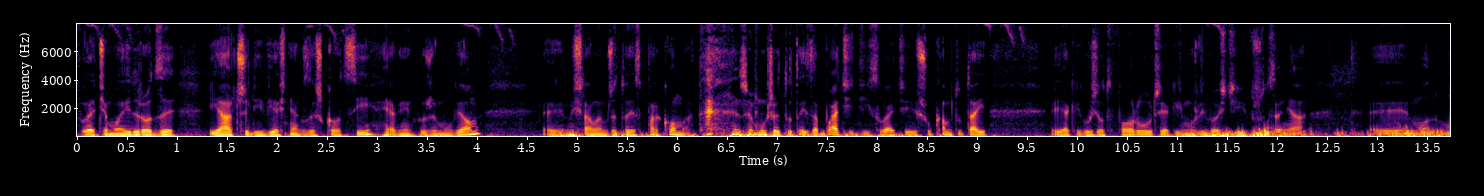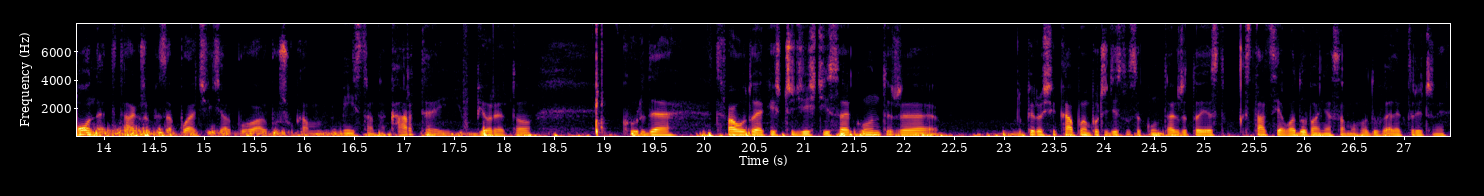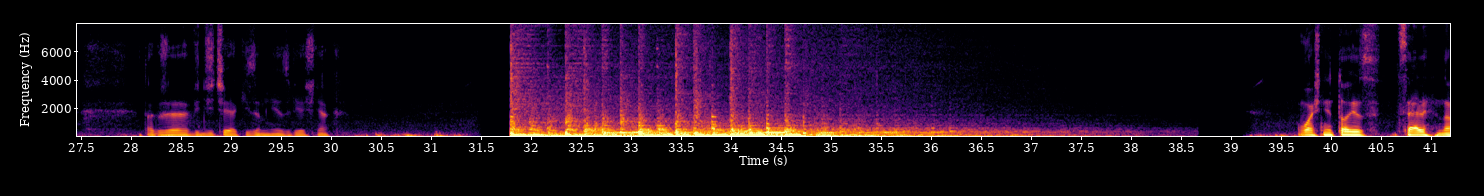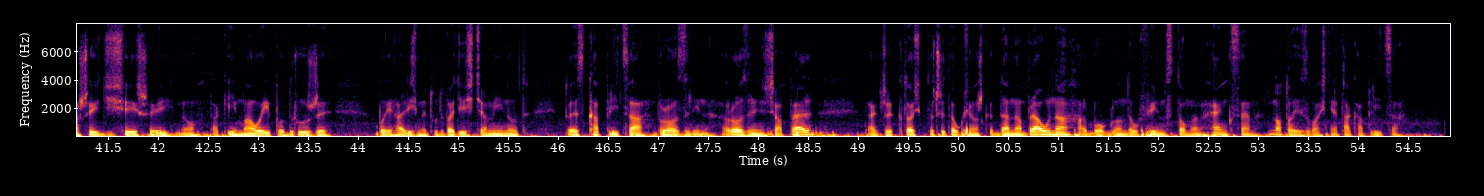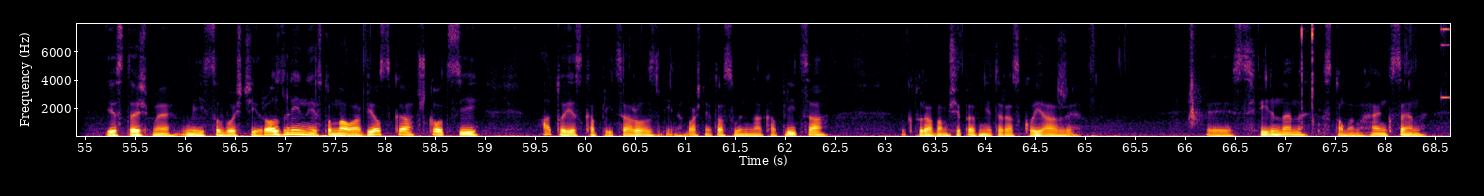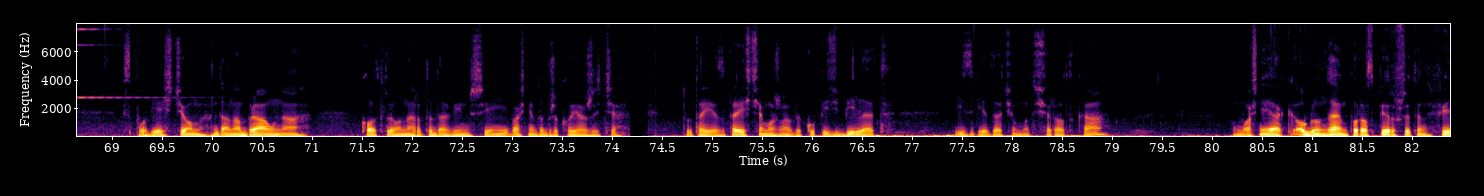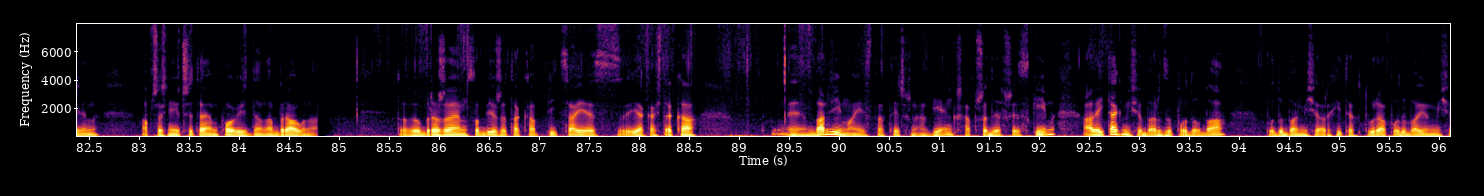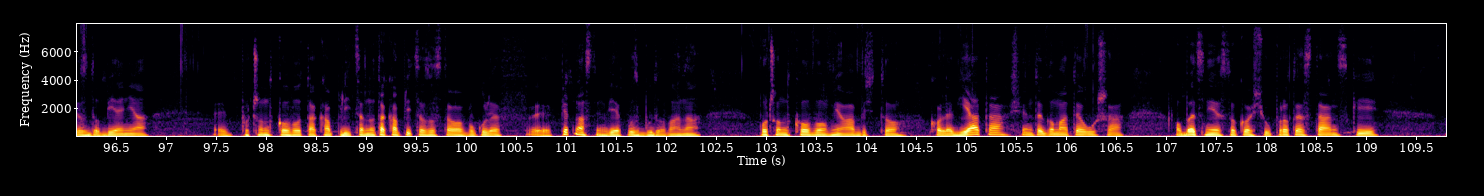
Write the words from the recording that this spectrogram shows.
Słuchajcie, moi drodzy, ja, czyli wieśniak ze Szkocji, jak niektórzy mówią, yy, myślałem, że to jest parkomat, że muszę tutaj zapłacić i słuchajcie, szukam tutaj jakiegoś otworu, czy jakiejś możliwości wrzucenia mon monet, tak, żeby zapłacić, albo, albo szukam miejsca na kartę i biorę to. Kurde, trwało to jakieś 30 sekund, że dopiero się kapłem po 30 sekundach, że to jest stacja ładowania samochodów elektrycznych. Także widzicie, jaki ze mnie jest wieśniak. Właśnie to jest cel naszej dzisiejszej, no, takiej małej podróży, bo jechaliśmy tu 20 minut. To jest kaplica w Roslin, Roslin Chapel. Także ktoś, kto czytał książkę Dana Browna albo oglądał film z Tomem Hanksem, no to jest właśnie ta kaplica. Jesteśmy w miejscowości Roslin, jest to mała wioska w Szkocji, a to jest kaplica Roslin. Właśnie ta słynna kaplica, która Wam się pewnie teraz kojarzy yy, z filmem, z Tomem Hanksem, z powieścią Dana Browna, Kot Leonardo da Vinci i właśnie dobrze kojarzycie. Tutaj jest wejście, można wykupić bilet i zwiedzać ją od środka. No Właśnie jak oglądałem po raz pierwszy ten film, a wcześniej czytałem powieść Dana Browna, to wyobrażałem sobie, że ta kaplica jest jakaś taka e, bardziej majestatyczna, większa przede wszystkim, ale i tak mi się bardzo podoba. Podoba mi się architektura, podobają mi się zdobienia. E, Początkowo ta kaplica, no ta kaplica została w ogóle w XV wieku zbudowana. Początkowo miała być to kolegiata świętego Mateusza, obecnie jest to kościół protestancki,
